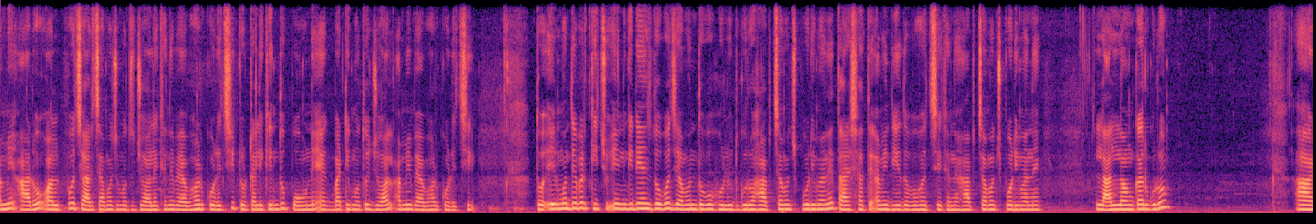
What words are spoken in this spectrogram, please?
আমি আরও অল্প চার চামচ মতো জল এখানে ব্যবহার করেছি। টোটালি কিন্তু পৌনে এক বাটি মতো জল আমি ব্যবহার করেছি। তো এর মধ্যে এবার কিছু ইনগ্রিডিয়েন্টস দেবো, যেমন দেবো হলুদ গুঁড়ো হাফ চামচ পরিমাণে, তার সাথে আমি দিয়ে দেবো হচ্ছে এখানে হাফ চামচ পরিমাণে লাল লঙ্কার গুঁড়ো। আর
